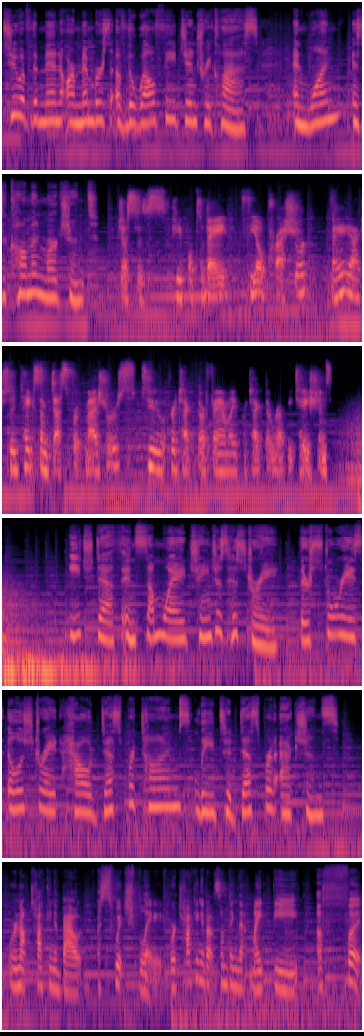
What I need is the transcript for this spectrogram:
Two of the men are members of the wealthy gentry class, and one is a common merchant. Just as people today feel pressure, they actually take some desperate measures to protect their family, protect their reputations. Each death in some way changes history. Their stories illustrate how desperate times lead to desperate actions. We're not talking about a switchblade. We're talking about something that might be a foot,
